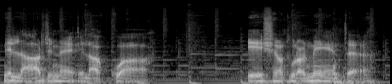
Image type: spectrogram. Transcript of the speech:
nell'argine e l'acqua esce naturalmente.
